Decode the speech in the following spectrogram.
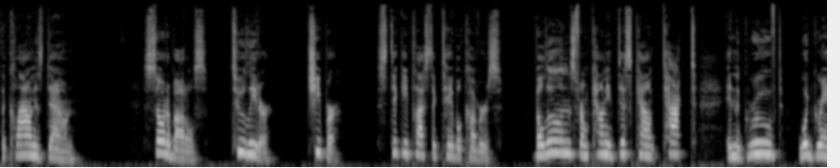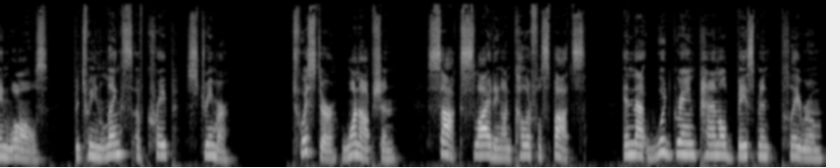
The clown is down. Soda bottles, two liter, cheaper, sticky plastic table covers, balloons from county discount tacked in the grooved wood grain walls between lengths of crepe streamer. Twister, one option, socks sliding on colorful spots. In that wood grain paneled basement playroom,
